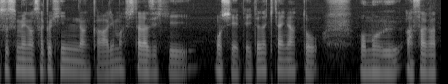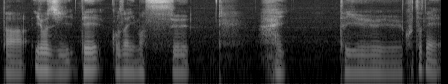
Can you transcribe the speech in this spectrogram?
すすめの作品なんかありましたら是非教えていただきたいなと思う朝方4時でございます。はい。ということで、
